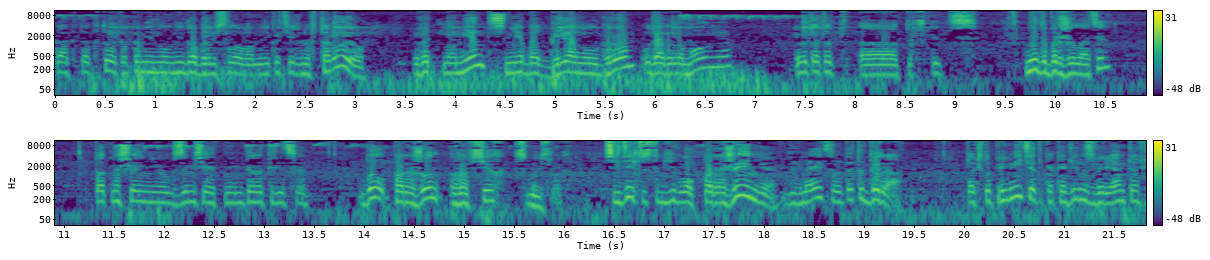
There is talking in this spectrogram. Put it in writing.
как-то кто-то помянул недобрым словом Екатерину II, и в этот момент с неба глянул гром, ударила молния, и вот этот, э, так сказать, недоброжелатель по отношению к замечательной императрице был поражен во всех смыслах. Свидетельством его поражения является вот эта дыра. Так что примите это как один из вариантов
